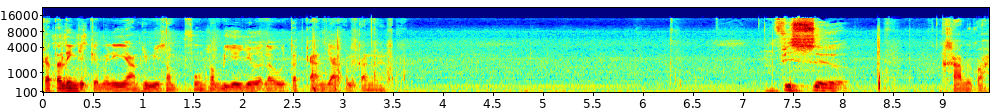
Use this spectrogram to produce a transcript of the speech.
กาตาลิงจะเก็บไว้ในยามที่มีฝูงซอมบี้เยอะๆแล้วจัดการยากเลยกันนะ ฟิเซอร์ข้ามดีกว่า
